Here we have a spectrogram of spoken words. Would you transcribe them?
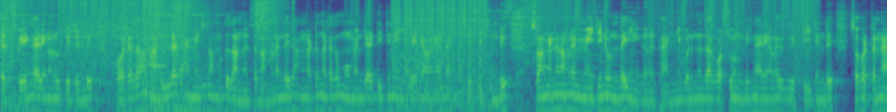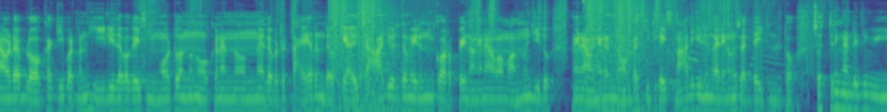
സെൽഫിയും കാര്യങ്ങളും ഇട്ടിട്ടുണ്ട്. ഓരോതാ നല്ല ഡാമേജ് നമുക്ക് തന്നിട്ട് നമ്മളെന്തായാലും അങ്ങോട്ടും ഇങ്ങോട്ടൊക്കെ മൂവ്മെന്റ് ആട്ടിയിട്ട് നൈസായിട്ട് അവനെ അടിച്ചെത്തിയിട്ടുണ്ട് സോ അങ്ങനെ നമ്മൾ എം ഐ ടീന്റെ ഉണ്ടായി കേട്ടോ അഞ്ഞ് ഇവിടുന്ന് ഇതാ കുറച്ച് ഉണ്ടിയും കാര്യങ്ങളൊക്കെ കിട്ടിയിട്ടുണ്ട്. സോ പെട്ടെന്ന് അവിടെ ബ്ലോക്കാക്കി പെട്ടെന്ന് ഹീൽ ചെയ്തപ്പോൾ കഴിച്ച് ഇങ്ങോട്ട് വന്ന് നോക്കണമെന്നൊന്നും ടയർ ഉണ്ട്. ഓക്കെ അത് ചാടി ഒരുത്തം വരും എനിക്ക് ഉറപ്പായിരുന്നു. അങ്ങനെ അവൻ വന്നും ചെയ്തു. അങ്ങനെ അവനെ അങ്ങോട്ട് നോക്കാക്കിയിട്ട് കഴിച്ച് നാല് കിലും കാര്യങ്ങളും സെറ്റ് ആയിട്ടുണ്ട് കേട്ടോ സോ ഇത്രയും കണ്ടിട്ട് ഈ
